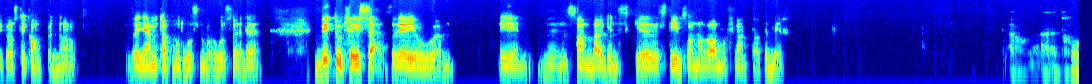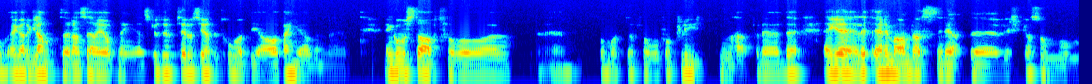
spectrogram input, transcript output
i første kampen. og så er Hjemmetap mot Rosenborg, og så er det ditto krise. Så det er jo um, i en sann bergensk stil sånn man bare må forvente at det blir jeg tror jeg hadde glemt eh, den serieåpningen. Jeg skulle til å si at jeg tror at de er avhengig av en, eh, en god start for å, eh, på en måte, for å få flyten her. For det, det, jeg er litt enig med Anders i det at det virker som om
